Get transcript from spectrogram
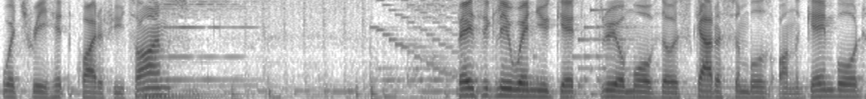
which we hit quite a few times. Basically when you get 3 or more of those scatter symbols on the game board,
